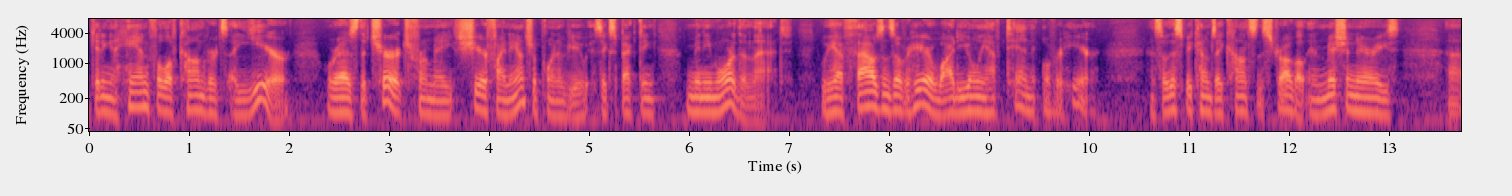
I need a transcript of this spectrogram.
getting a handful of converts a year, whereas the church, from a sheer financial point of view, is expecting many more than that. We have thousands over here. Why do you only have 10 over here? And so this becomes a constant struggle. And missionaries, uh,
